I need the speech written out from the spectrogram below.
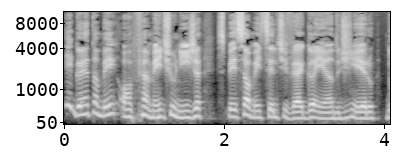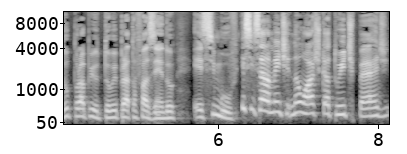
e ganha também, obviamente, o Ninja, especialmente se ele estiver ganhando dinheiro do próprio YouTube para estar tá fazendo esse move. E sinceramente, não acho que a Twitch perde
